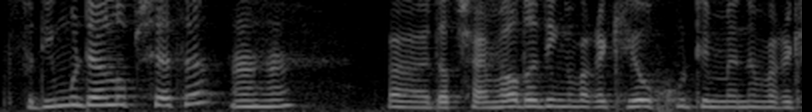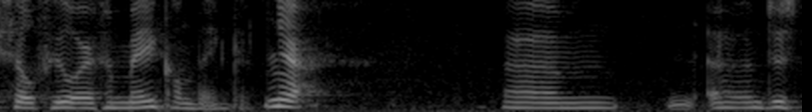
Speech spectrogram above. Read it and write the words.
verdienmodel op zetten? Mhm. Eh, dat zijn wel de dingen waar ik heel goed in ben en waar ik zelf heel erg in mee kan denken. Ja. Ehm, eh, dus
